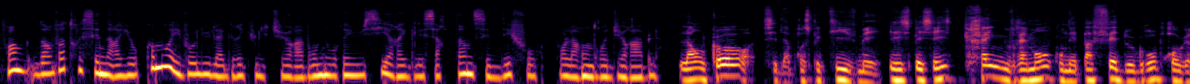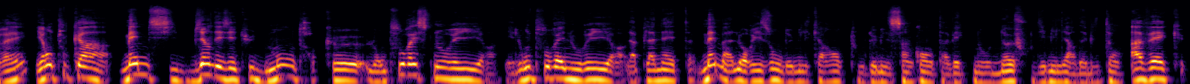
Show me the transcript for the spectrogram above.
Franck, dans votre scénario, comment évolue l'agriculture Avons-nous réussi à régler certains de ses défauts pour la rendre durable? Là encore, c'est de la prospective, mais les spécialistes craignent vraiment qu'on n'ait pas fait de gros progrès. Et en tout cas, même si bien des études montrent que l'on pourrait se nourrir et l'on pourrait nourrir la planète, même à l'horizon 2040 ou 2050 avec nos 9 ou 10 milliards d'habitants, avec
